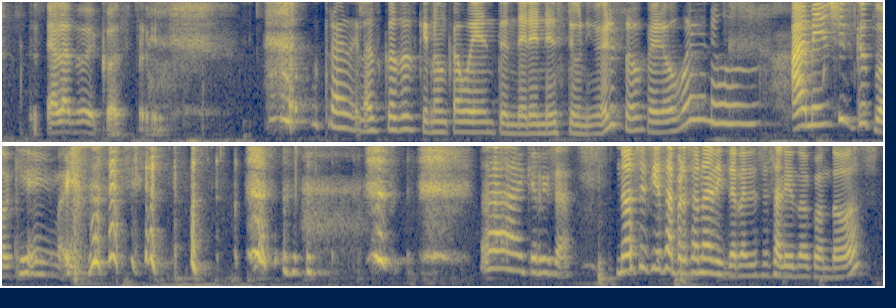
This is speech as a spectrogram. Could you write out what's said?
Estoy hablando de cosplay. Otra de las cosas que nunca voy a entender en este universo, pero bueno. I mean, she's good looking. like, es cierto. Ay, qué risa. No sé si esa persona en internet esté saliendo con dos.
